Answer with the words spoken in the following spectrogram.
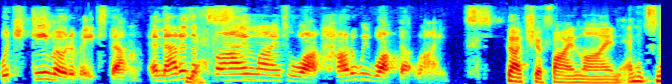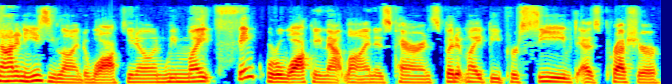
which demotivates them. And that is yes. a fine line to walk. How do we walk that line? Such a fine line. And it's not an easy line to walk, you know, and we might think we're walking that line as parents, but it might be perceived as pressure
